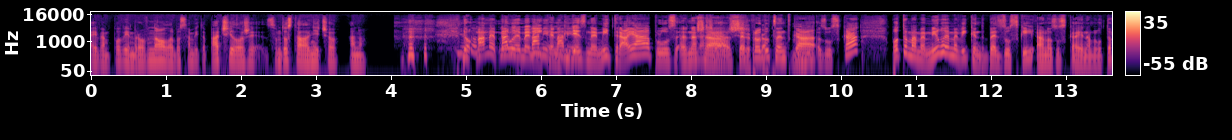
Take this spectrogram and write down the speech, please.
aj vám poviem rovno, lebo sa mi to páčilo, že som dostala niečo, áno. No, to- máme, mám je- milujeme je- víkend, je. kde sme my traja plus e, Naša naša šéf-producentka Zuzka. Potom máme milujeme víkend bez Zuzky. Áno, Zuzka, je nám ľúto.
